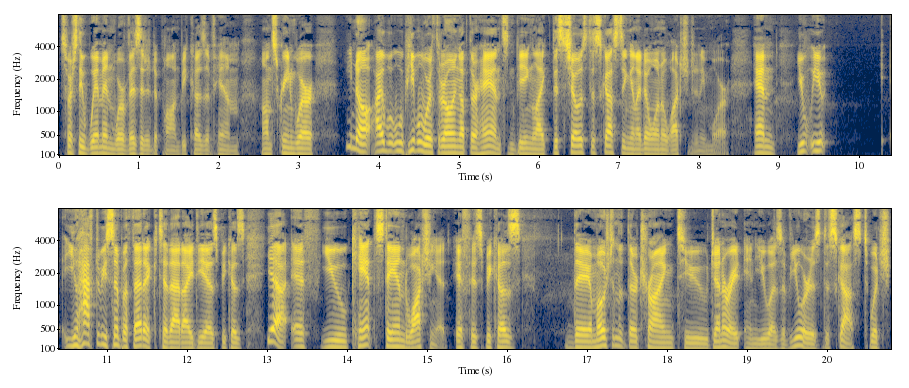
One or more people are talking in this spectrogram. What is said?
especially women, were visited upon because of him on screen. Where you know, I people were throwing up their hands and being like, "This show is disgusting, and I don't want to watch it anymore." And you you you have to be sympathetic to that idea is because yeah if you can't stand watching it if it's because the emotion that they're trying to generate in you as a viewer is disgust which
